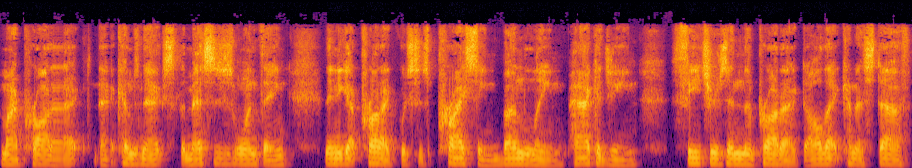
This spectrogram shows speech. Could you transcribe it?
my product? That comes next. The message is one thing. Then you got product which is pricing bundling packaging features in the product all that kind of stuff.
